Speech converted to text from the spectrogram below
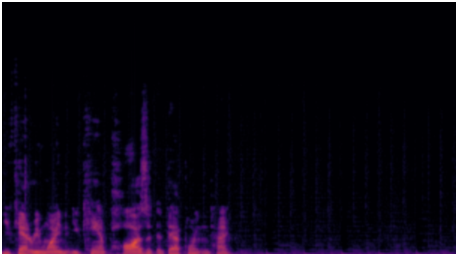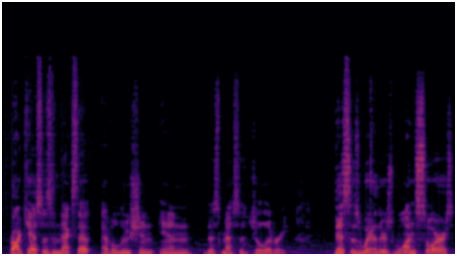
you can't rewind it you can't pause it at that point in time broadcast is the next evolution in this message delivery this is where there's one source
